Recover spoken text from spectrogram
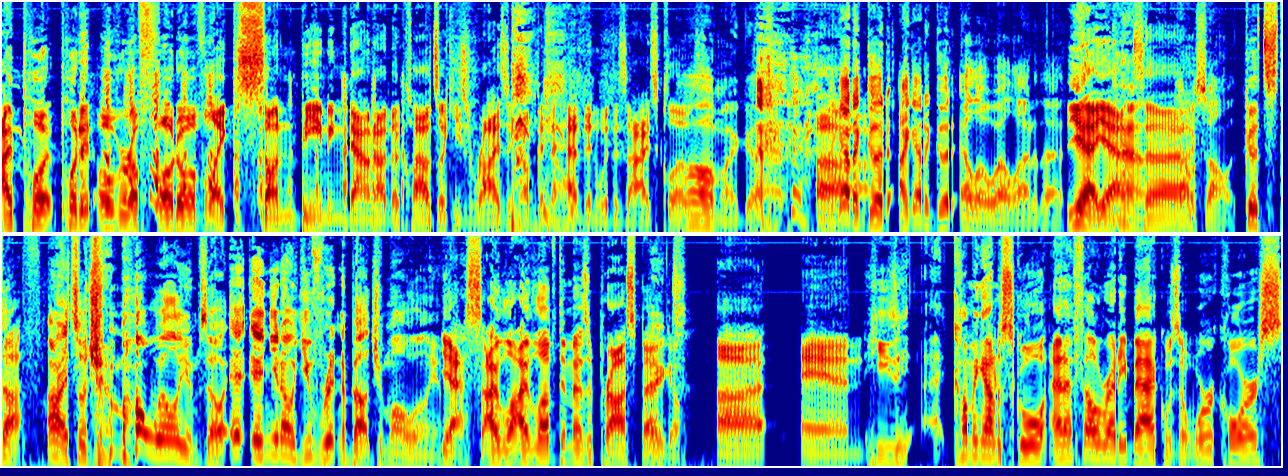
I put put it over a photo of like sun beaming down out of the clouds, like he's rising up into heaven with his eyes closed. Oh my god! I got a Uh, good I got a good LOL out of that. Yeah, yeah, it's, that uh, was solid. good stuff. All right, so Jamaal Williams though, and, and you know you've written about Jamaal Williams. Yes, I, lo- I loved him as a prospect. There you go. Uh, and he's coming out of school, NFL ready back, was a workhorse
